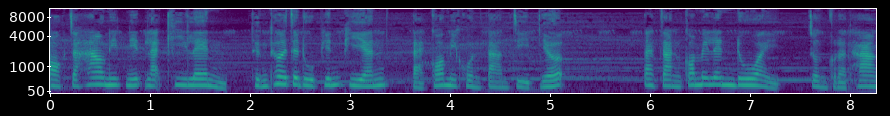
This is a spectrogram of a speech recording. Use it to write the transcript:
ออกจะห้าวนิดๆและขี้เล่น ถึงเธอจะดูเพี้ยนๆแต่ก็มีคนตามจีบเยอะ แต่จันก็ไม่เล่นด้วย จนกระทั่ง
